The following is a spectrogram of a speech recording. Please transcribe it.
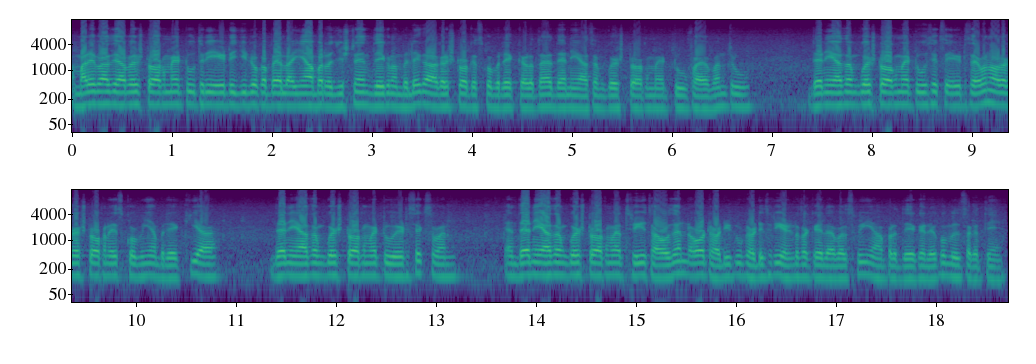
हमारे पास यहाँ पर स्टॉक में टू थ्री एट ज़ीरो का पहला यहाँ पर रजिस्टेंस देखने को मिलेगा। अगर स्टॉक इसको ब्रेक करता है देन यहाँ से हमको स्टॉक में two five one through then यहाँ से हमको स्टॉक में टू सिक्स एट सेवन और अगर स्टॉक ने इसको भी यहाँ ब्रेक किया देन यहाँ से हमको स्टॉक में two eight six one and then यहाँ से हमको स्टॉक में थ्री थाउज़ेंड और thirty two thirty three hundred तक के लेवल्स भी यहाँ पर देखने को मिल सकते हैं।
